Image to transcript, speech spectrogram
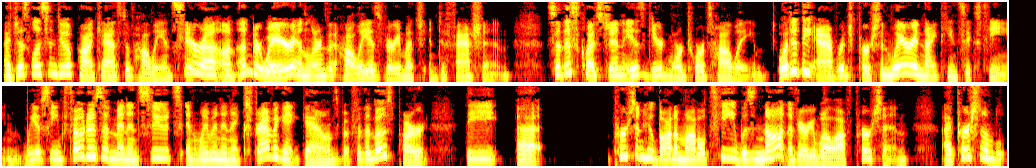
I just listened to a podcast of Holly and Sarah on underwear and learned that Holly is very much into fashion. So this question is geared more towards Holly. What did the average person wear in 1916? We have seen photos of men in suits and women in extravagant gowns, but for the most part, the uh, person who bought a Model T was not a very well off person. I person-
